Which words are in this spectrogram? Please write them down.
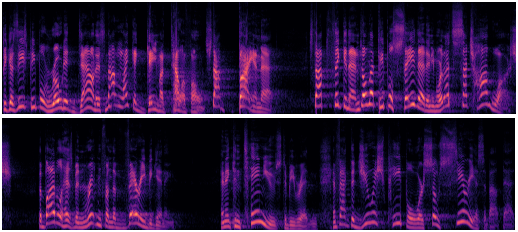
Because these people wrote it down. It's not like a game of telephone. Stop buying that. Stop thinking that. And don't let people say that anymore. That's such hogwash. The Bible has been written from the very beginning. And it continues to be written. In fact, the Jewish people were so serious about that.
